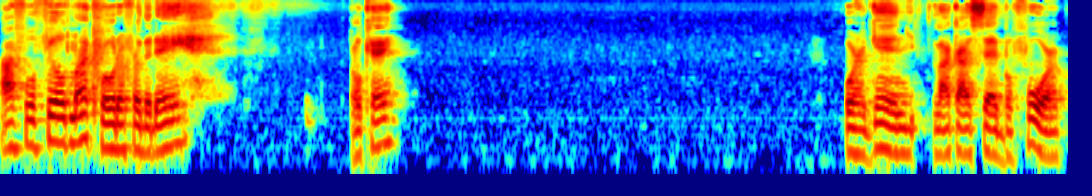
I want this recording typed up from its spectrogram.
I fulfilled my quota for the day. Okay? Or again, like I said before,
